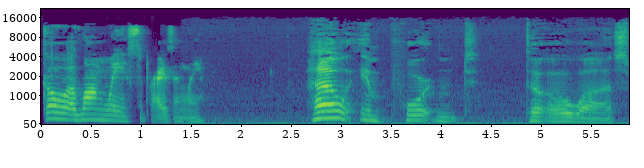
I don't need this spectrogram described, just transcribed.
go a long way, surprisingly. How important to OWASP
